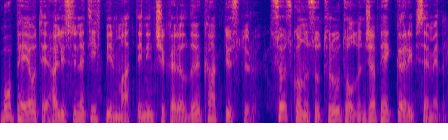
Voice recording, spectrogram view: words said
Bu peyote halüsinatif bir maddenin çıkarıldığı kaktüs türü. Söz konusu Truth olunca pek garipsemedim.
